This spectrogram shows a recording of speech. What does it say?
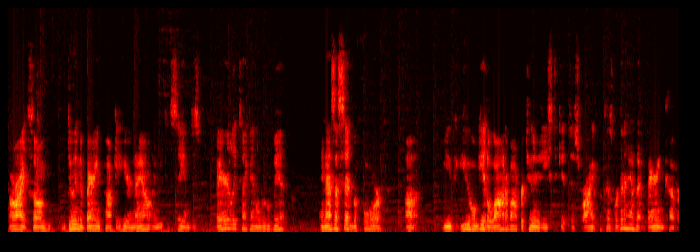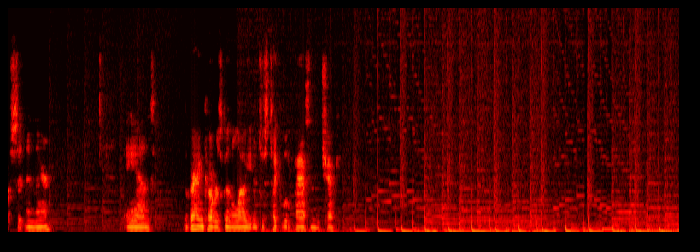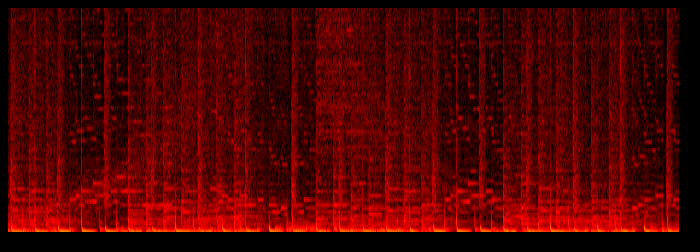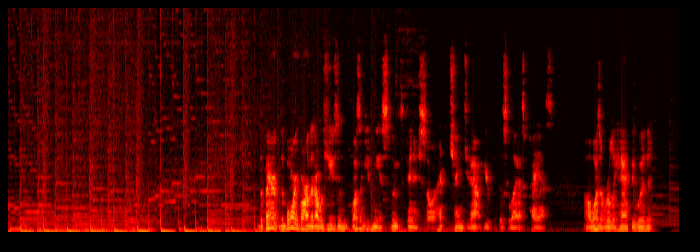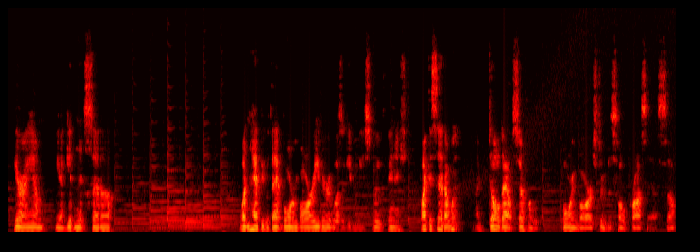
Alright, so I'm doing the bearing pocket here now, and you can see I'm just barely taking a little bit, And as I said before, uh, you you will get a lot of opportunities to get this right because we're going to have that bearing cover sitting in there and the bearing cover is going to allow you to just take a little pass and check the bar the boring bar that I was using wasn't giving me a smooth finish, so I had to change it out here for this last pass. I wasn't really happy with it. Here I am, yeah, getting it set up. Wasn't happy with that boring bar either. It wasn't giving me a smooth finish. Like I said, I went, I dulled out several boring bars through this whole process. So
